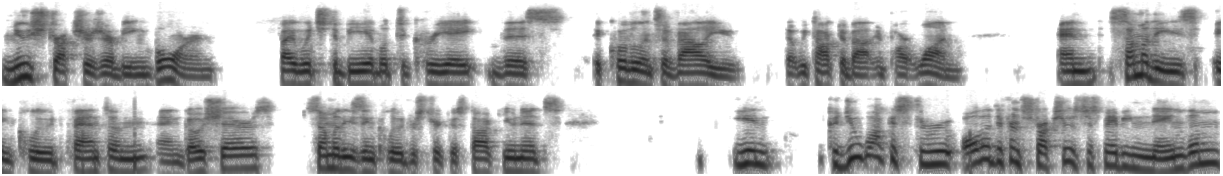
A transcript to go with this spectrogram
new structures are being born by which to be able to create this equivalence of value that we talked about in part one. And some of these include phantom and ghost shares. Some of these include restricted stock units. Ian, could you walk us through all the different structures, just maybe name them,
